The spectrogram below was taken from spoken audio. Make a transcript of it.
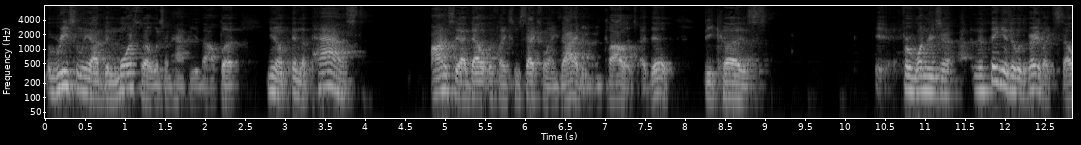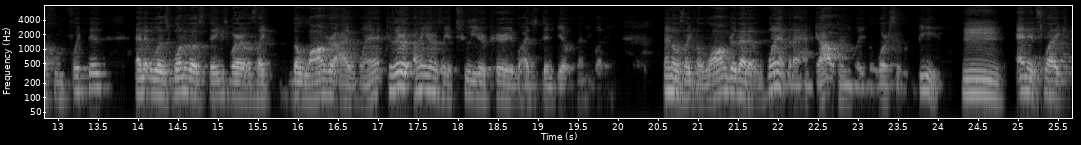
Recently, I've been more so, which I'm happy about. But you know, in the past, honestly, I dealt with like some sexual anxiety in college. I did because it, for one reason, the thing is, it was very like self-inflicted, and it was one of those things where it was like the longer I went, because I think there was like a two-year period where I just didn't get with anybody, and it was like the longer that it went that I had got with anybody, the worse it would be. Mm. And it's like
